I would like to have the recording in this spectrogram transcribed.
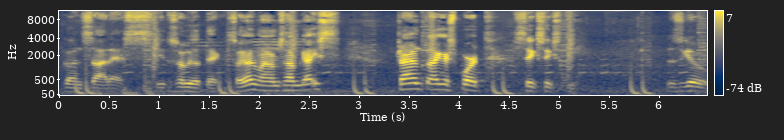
Gonzalez dito sa Wheeltech. So yun, maraming salamat guys. Triumph Tiger Sport 660. Let's go.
